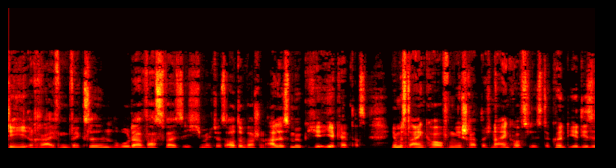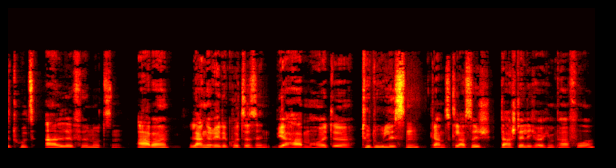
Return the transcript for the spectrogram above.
die Reifen wechseln oder was weiß ich. Ich möchte das Auto waschen. Alles Mögliche. Ihr kennt das. Ihr müsst einkaufen. Ihr schreibt euch eine Einkaufsliste. Könnt ihr diese Tools alle für nutzen. Aber Lange Rede, kurzer Sinn. Wir haben heute To-Do-Listen, ganz klassisch. Da stelle ich euch ein paar vor.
